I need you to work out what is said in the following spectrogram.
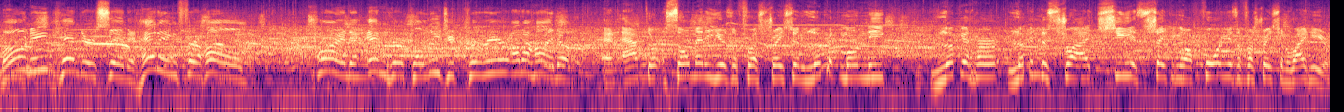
Monique Henderson heading for home, trying to end her collegiate career on a high note. And after so many years of frustration, look at Monique, look at her, look at the stride. She is shaking off four years of frustration right here.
